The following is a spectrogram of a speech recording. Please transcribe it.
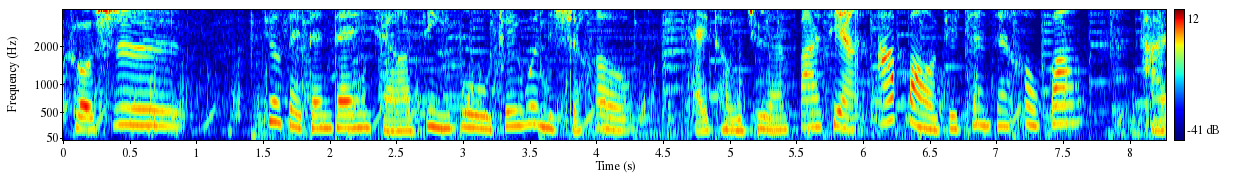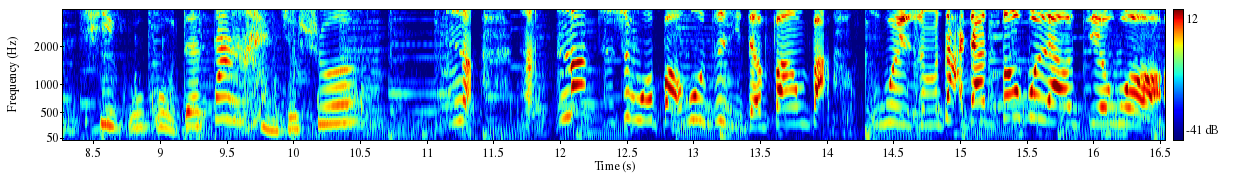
可是，就在丹丹想要进一步追问的时候，抬头居然发现阿宝就站在后方，他气鼓鼓地大喊着说：“那、那、那只是我保护自己的方法，为什么大家都不了解我？”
